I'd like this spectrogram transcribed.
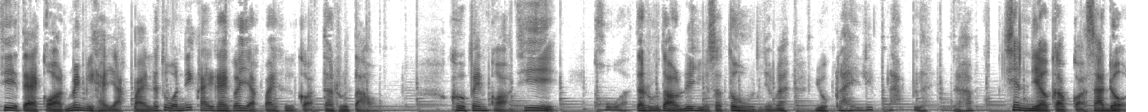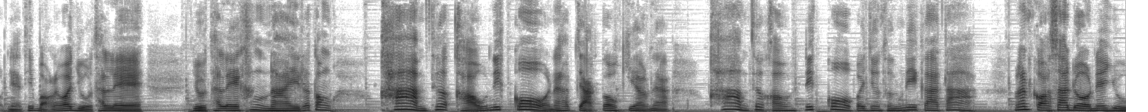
ที่แต่ก่อนไม่มีใครอยากไป แล้วทุกวันนี้ใคร ๆ ก็อยากไปคือเกาะตะรุเตา คือเป็นเกาะที่ขั้วตะรุเตาได้อยู่สตูลใช่ไหมอยู่ไกลลิบลับเลยนะครับ เช่นเดียวกับเกาะซาโดะเนี่ยที่บอกเลยว่าอยู่ทะเล อยู่ทะเลข้างในแล้วต้องข้ามเทือกเขานิโก้นะครับจากโตเกียวเนี่ยข้ามเทือกเขานิโก้ไปจนถึงนิกาตานั้นเกาะซาโดเนี่ยอยู่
